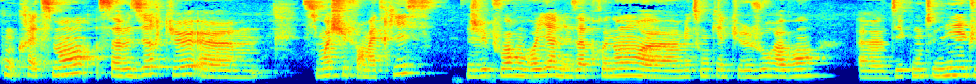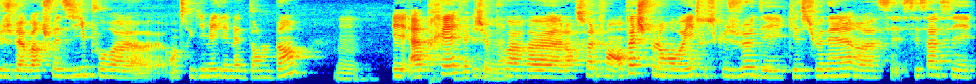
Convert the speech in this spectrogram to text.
concrètement, ça veut dire que si moi je suis formatrice, je vais pouvoir envoyer à mes apprenants, mettons quelques jours avant, des contenus que je vais avoir choisis pour, entre guillemets, les mettre dans le bain. Mmh. Et après, je vais pouvoir. alors, soit, en fait, je peux leur envoyer tout ce que je veux, des questionnaires, c'est ça, c'est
